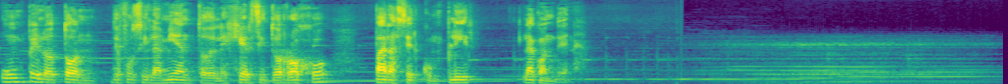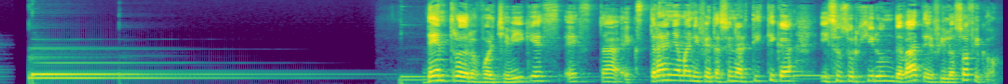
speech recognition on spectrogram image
un pelotón de fusilamiento del ejército rojo para hacer cumplir la condena. Dentro de los bolcheviques, esta extraña manifestación artística hizo surgir un debate filosófico.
